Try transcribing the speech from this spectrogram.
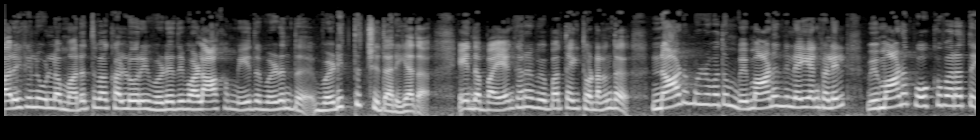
அருகில் உள்ள மருத்துவக் கல்லூரி விடுதி வளாகம் மீது விழுந்து வெடித்து சிதறியது. இந்த பயங்கர விபத்தை தொடர்ந்து நாடு முழுவதும் விமான நிலையங்களில் விமான போக்குவரத்து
